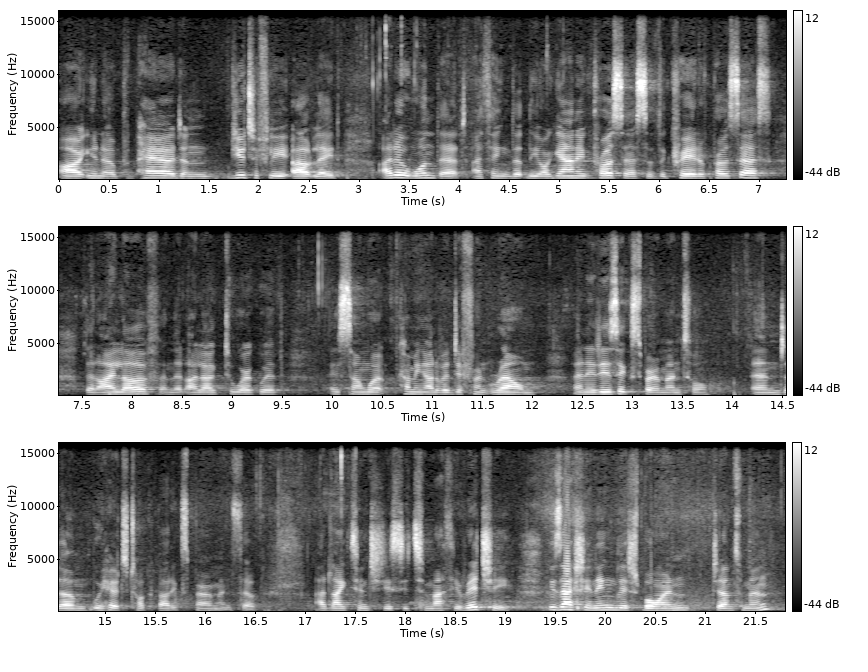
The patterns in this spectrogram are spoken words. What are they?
are, you know, prepared and beautifully outlaid. I don't want that. I think that the organic process of the creative process that I love and that I like to work with is somewhat coming out of a different realm and it is experimental. And um, we're here to talk about experiments. So I'd like to introduce you to Matthew Ritchie, who's actually an English-born gentleman,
